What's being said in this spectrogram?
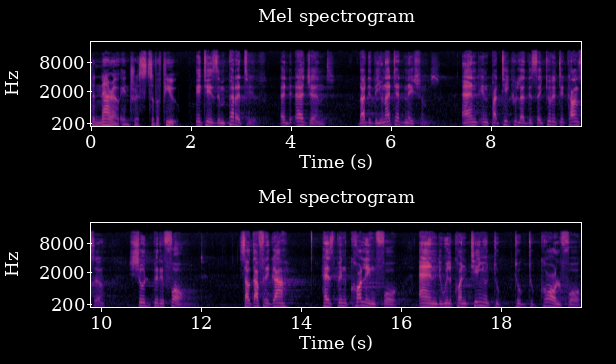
the narrow interests of a few. It is imperative and urgent that the United Nations, and in particular the Security Council, should be reformed. South Africa has been calling for and will continue to, to, to call for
